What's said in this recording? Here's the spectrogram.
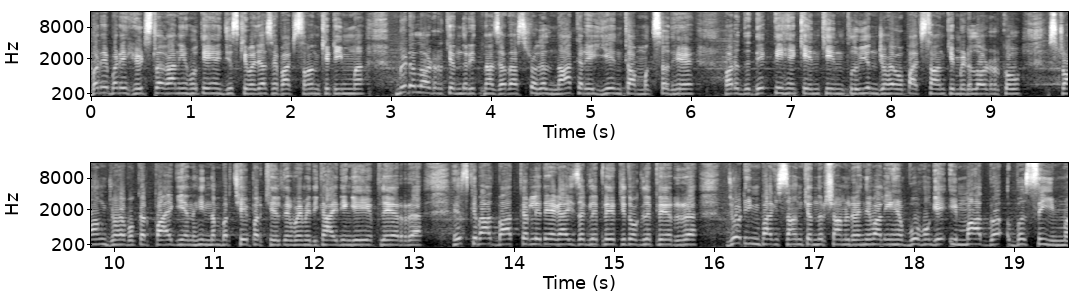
बड़े बड़े हिट्स लगाने होते हैं, जिसकी वजह से पाकिस्तान की टीम मिडल ऑर्डर के अंदर इतना ज़्यादा स्ट्रगल ना करे, ये इनका मकसद है। और देखते हैं कि इनकी इंक्लूजन जो है वो पाकिस्तान के मिडल ऑर्डर को स्ट्रॉन्ग जो है वो कर पाएगी या नहीं। नंबर छह पर खेलते हुए हमें दिखाई देंगे ये प्लेयर इसके बाद बात कर लेते हैं अगले प्लेयर की। तो अगले प्लेयर जो टीम पाकिस्तान के अंदर शामिल रहने वाली हैं वो होंगे इमाद वसीम।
